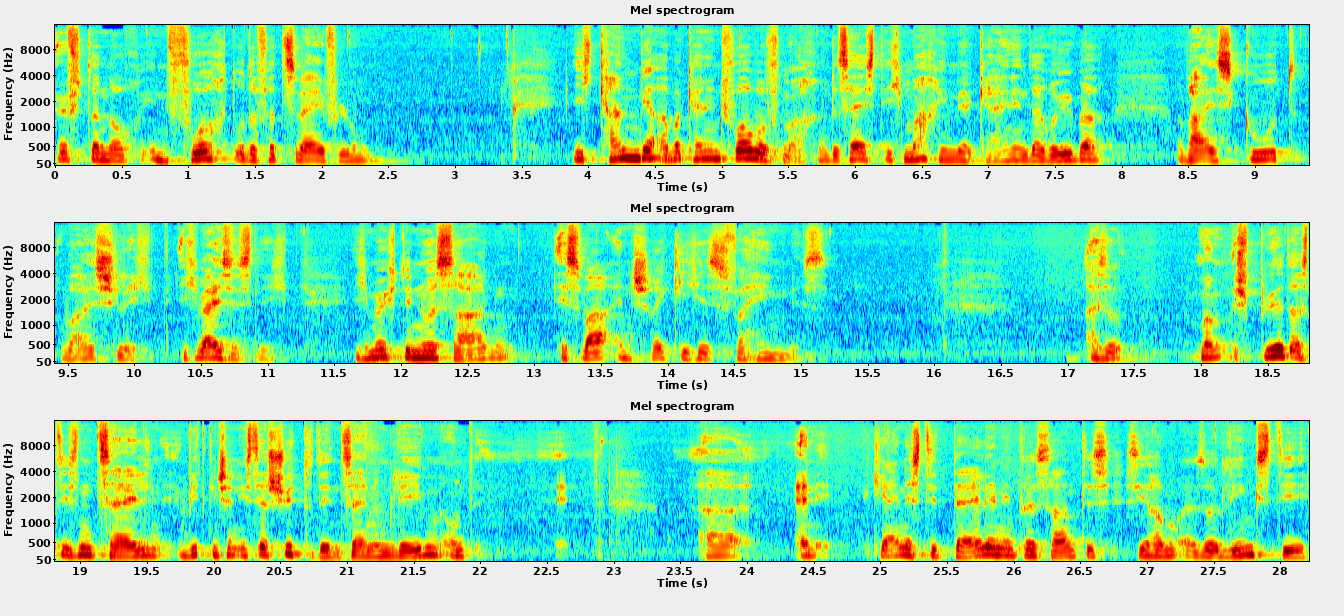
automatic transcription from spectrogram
öfter noch in Furcht oder Verzweiflung. Ich kann mir aber keinen Vorwurf machen. Das heißt, ich mache mir keinen darüber, war es gut, war es schlecht. Ich weiß es nicht. Ich möchte nur sagen, es war ein schreckliches Verhängnis. Also man spürt aus diesen Zeilen, Wittgenstein ist erschüttert in seinem Leben und äh, ein kleines Detail, ein interessantes, Sie haben also links die,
